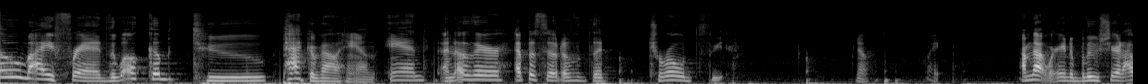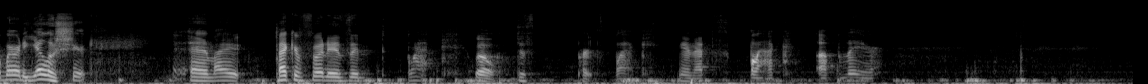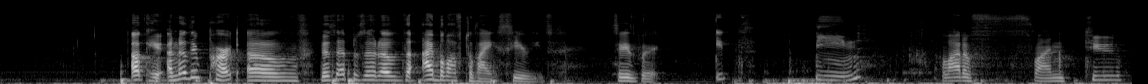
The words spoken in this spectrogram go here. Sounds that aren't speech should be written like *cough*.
Hello, my friends. Welcome to Pack of Valham and another episode of the Trolled Sphere. No, wait. I'm not wearing a blue shirt. I'm wearing a yellow shirt, and my microphone is in black. Well, this part's black, and that's black up there. Okay, another part of this episode of the I Belong to Life series. Series where it's been a lot of fun to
